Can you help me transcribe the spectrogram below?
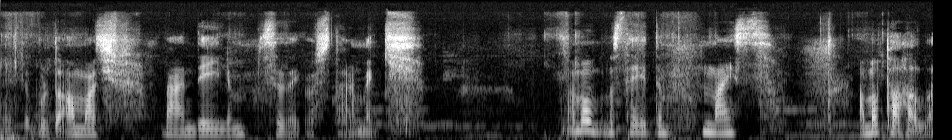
Neyse burada amaç ben değilim size göstermek. Ama bunu sevdim. Nice. Ama pahalı.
